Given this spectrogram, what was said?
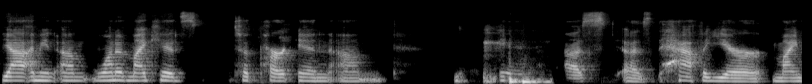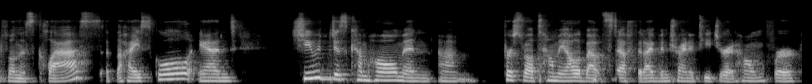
Yeah, I mean, um, one of my kids took part in um, in a, a half a year mindfulness class at the high school, and she would just come home and um, first of all tell me all about stuff that I've been trying to teach her at home for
